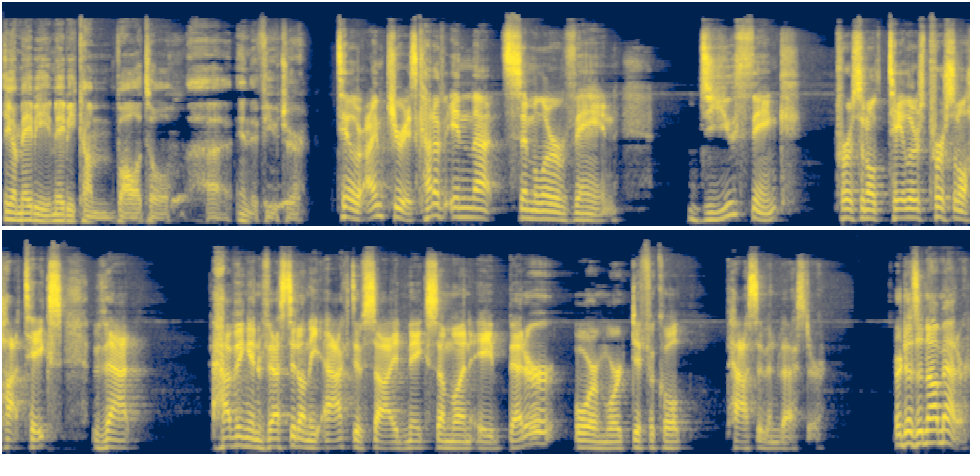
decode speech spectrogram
you know maybe maybe come volatile uh, in the future. Taylor, I'm curious, kind of in that similar vein, do you think personal Taylor's personal hot takes that having invested on the active side makes someone a better or more difficult passive investor? Or does it not matter?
